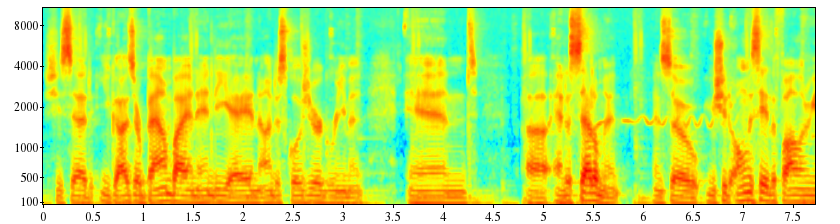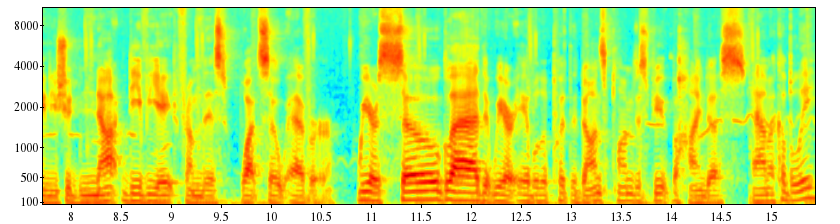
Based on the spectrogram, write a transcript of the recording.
She said, you guys are bound by an NDA, a non-disclosure agreement, and, uh, and a settlement. And so you should only say the following and you should not deviate from this whatsoever. We are so glad that we are able to put the Don's Plum dispute behind us amicably,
